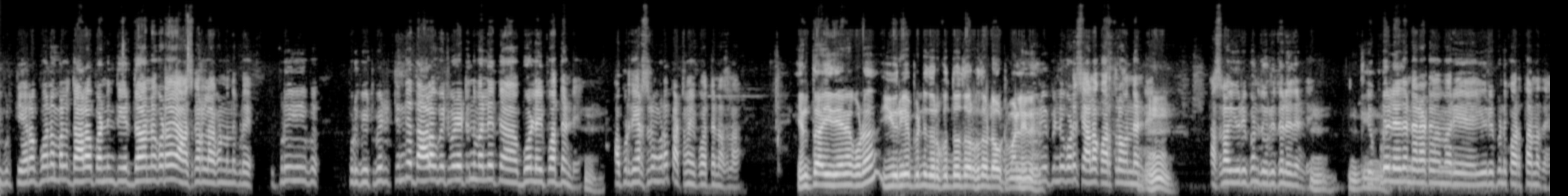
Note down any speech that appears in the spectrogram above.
ఇప్పుడు తీరకపోయినా మళ్ళీ దాలో పండిన తీర్దామన్నా కూడా ఆస్కారం లేకుండా ఉంది. ఇప్పుడు ఇప్పుడు ఇప్పుడు పెట్టుబడి పెట్టింది దాలో పెట్టుబడి పెట్టింది మళ్ళీ బోల్డ్ అయిపోద్దండి. ఉం. అప్పుడు తీర్చడం కూడా కష్టం అయిపోద్దండి అసలు. ఎంత ఇదైనా కూడా యూరియా పిండి దొరుకుద్దో దొరకదో డౌట్ మళ్ళీ యూరియా పిండి కూడా చాలా కొరతలో ఉందండి. అసలు యూరియా పిండి దొరుకుతలేదండి. ఎప్పుడూ లేదండి అలాంటి మరి యూరియా పిండి కొరత అన్నది.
